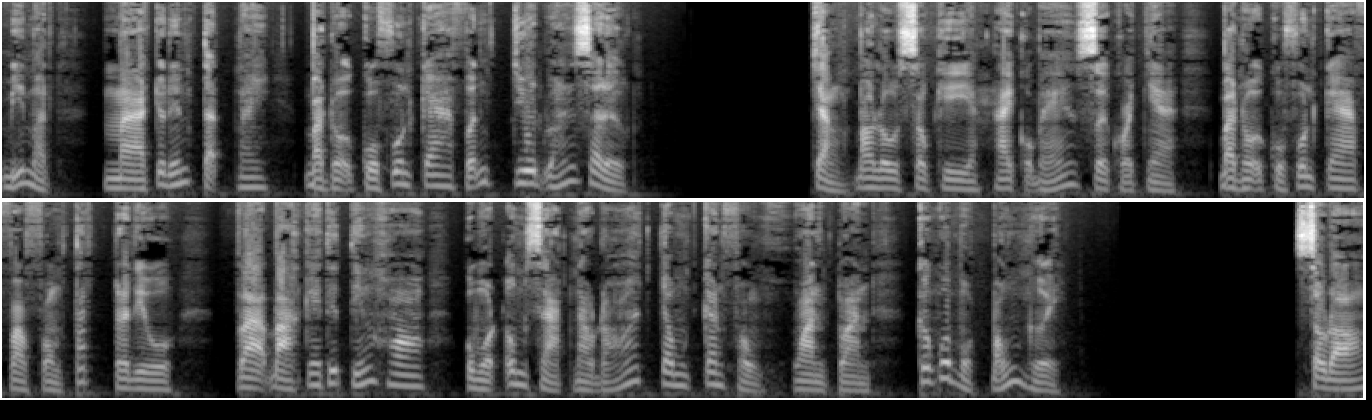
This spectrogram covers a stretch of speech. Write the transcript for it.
bí mật mà cho đến tận nay bà nội của Volka vẫn chưa đoán ra được. Chẳng bao lâu sau khi hai cậu bé rời khỏi nhà, bà nội của Volka vào phòng tắt radio và bà nghe thấy tiếng ho của một ông già nào đó trong căn phòng hoàn toàn không có một bóng người. Sau đó,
